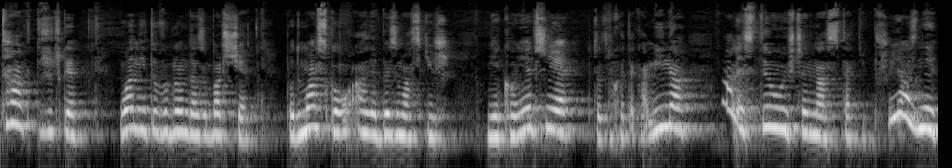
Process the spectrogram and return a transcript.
Tak, troszeczkę ładnie to wygląda. Zobaczcie, pod maską, ale bez maski już niekoniecznie. To trochę taka mina, ale z tyłu jeszcze nas taki przyjazny,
